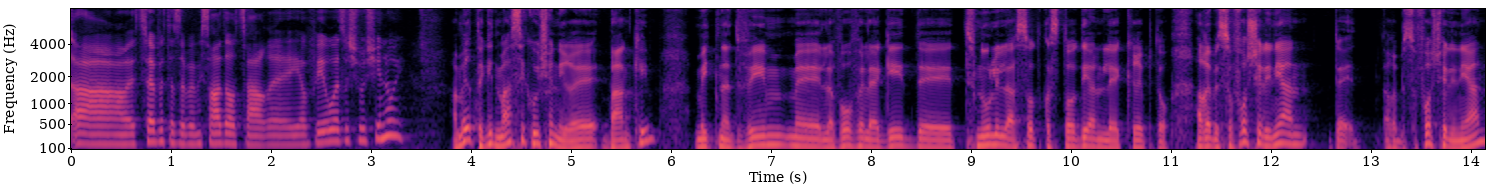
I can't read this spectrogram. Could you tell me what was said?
הצוות הזה במשרד האוצר uh, יביאו איזשהו שינוי. אמיר, תגיד, מה הסיכוי שנראה בנקים מתנדבים אה, לבוא ולהגיד, תנו לי לעשות custodian לקריפטו? הרי בסופו של עניין, הרי בסופו של עניין,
